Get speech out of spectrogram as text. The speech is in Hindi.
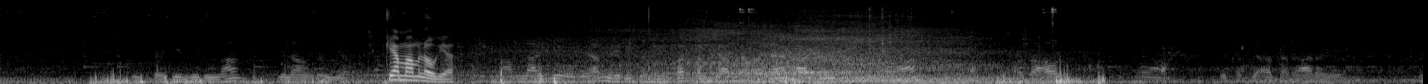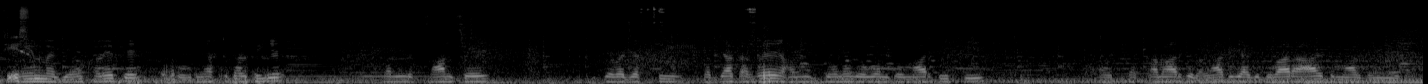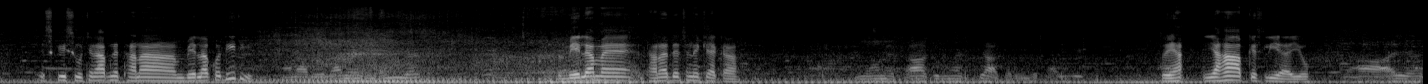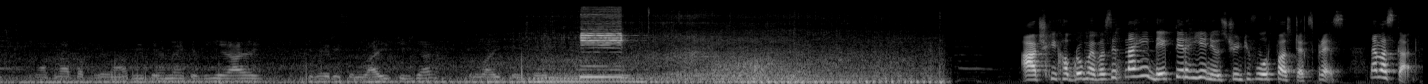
तहसील विदुना जिला औरैया। क्या मामला हो गया? मामला ये हो गया मेरी ज़मीन पर कब्जा करवाया राजवीर चौहान और राहुल चौहान ये कब्जा करा रहे हैं इस- ज़मीन में गेहूँ खड़े थे वो नष्ट कर दिए। कल शाम से ज़बरदस्ती कब्जा कर रहे। हम दोनों लोगों को मारपीट की और धक्का मार के भगा दिया कि दोबारा आए तो मार देंगे। इसकी सूचना आपने थाना बेला को दी थी? थाना बेला में दी है। तो बेला में थानाध्यक्ष ने क्या कहा? उन्होंने कहा कि मैं क्या करूँ बताइए। तो यहाँ यहाँ आप किस लिए आए हो? यहाँ आए हैं। घटना पत्र वहाँ भी देने के लिए आए कि मेरी सुनवाई की जाए, सुनवाई को आज की खबरों में बस इतना ही। देखते रहिए न्यूज़ 24 फ़र्स्ट एक्सप्रेस नमस्कार।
